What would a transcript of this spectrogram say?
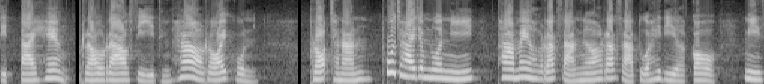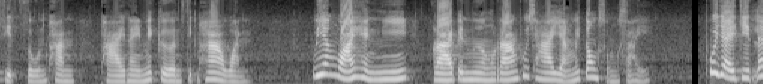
สิทธิ์ตายแห้ง ราวๆ4ถึง500 คน เพราะฉะนั้นผู้ชายจำนวนนี้ ถ้าไม่รักษาเนื้อรักษาตัวให้ดีแล้วก็มีสิทธิ์สูญพันธุ์ภายในไม่เกิน 15 วัน เวียงหวายแห่งนี้กลายเป็นเมืองร้างผู้ชายอย่างไม่ต้องสงสัย ผู้ใหญ่จิตและ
